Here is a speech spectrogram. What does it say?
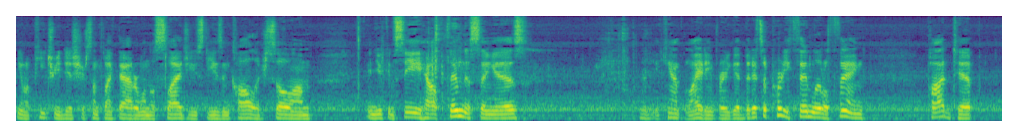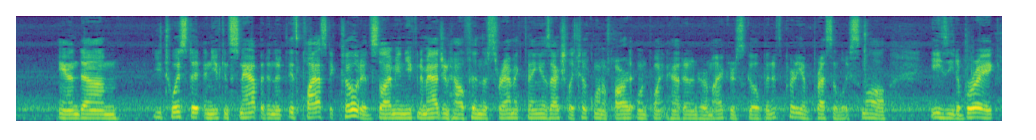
you know petri dish or something like that or one of those slides you used to use in college. So um and you can see how thin this thing is. You can't light ain't very good but it's a pretty thin little thing pod tip. And um, you twist it and you can snap it and it's plastic coated so I mean you can imagine how thin the ceramic thing is. I actually took one apart at one point and had it under a microscope and it's pretty impressively small easy to break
